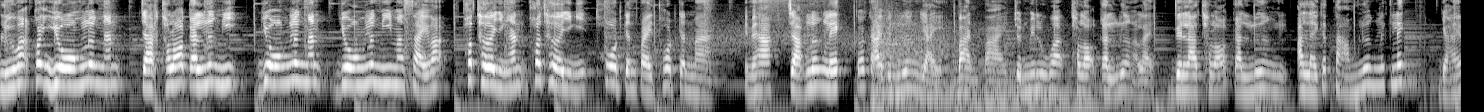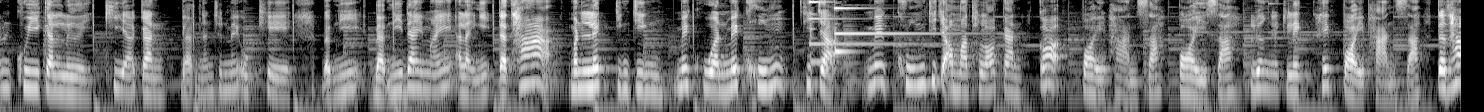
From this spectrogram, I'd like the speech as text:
หรือว่าก็โยงเรื่องนั้น จากทะเลาะกันเรื่องนี้ โยงเรื่องนั้น โยงเรื่องนี้มาใส่ว่าเพราะเธออย่างนั้นเพราะเธออย่างนี้โทษกันไปโทษกันมา ห็นไหมคะจากเรื่องเล็กก็กลายเป็นเรื่องใหญ่บานปลาย จนไม่รู้ว่าทะเลาะกันเรื่องอะไร เวลาทะเลาะกันเรื่องอะไรก็ตามเรื่องเล็ก ๆ อย่าให้มันคุยกันเลยเคลียร์กันแบบนั้นฉันไม่โอเค แบบนี้แบบนี้ได้ไหมอะไรอย่างนี้ แต่ถ้ามันเล็กจริง ๆ ไม่ควรไม่คุ้มที่จะไม่คุ้มที่จะเอามาทะเลาะกัน ก็ปล่อยผ่านซะ ปล่อยซะ เรื่องเล็กๆ ให้ปล่อยผ่านซะ แต่ถ้า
